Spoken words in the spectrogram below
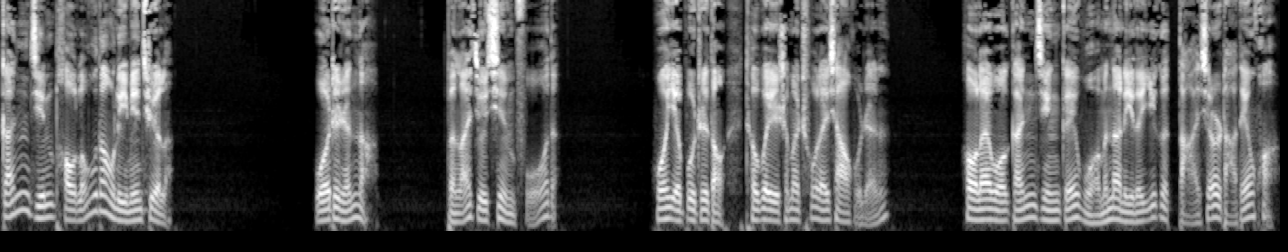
赶紧跑楼道里面去了。我这人呢，本来就信佛的，我也不知道他为什么出来吓唬人。后来我赶紧给我们那里的一个打仙儿打电话，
